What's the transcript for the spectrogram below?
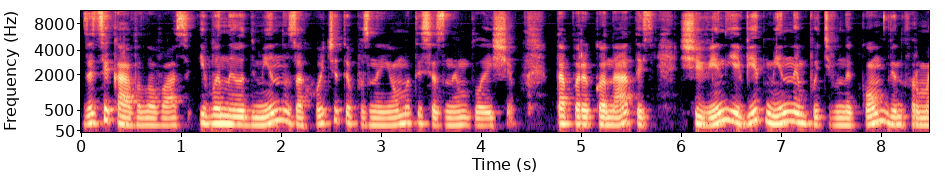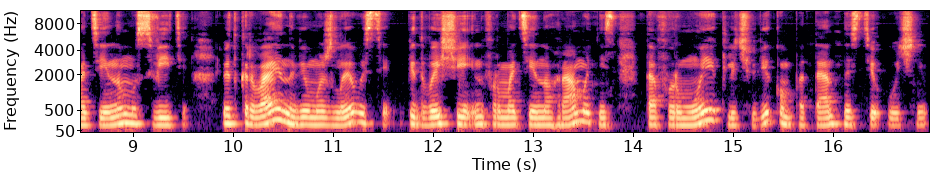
зацікавило вас, і ви неодмінно захочете познайомитися з ним ближче та переконатись, що він є відмінним путівником в інформаційному світі, відкриває нові можливості, підвищує інформаційну грамотність та формує ключові компетентності учнів.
